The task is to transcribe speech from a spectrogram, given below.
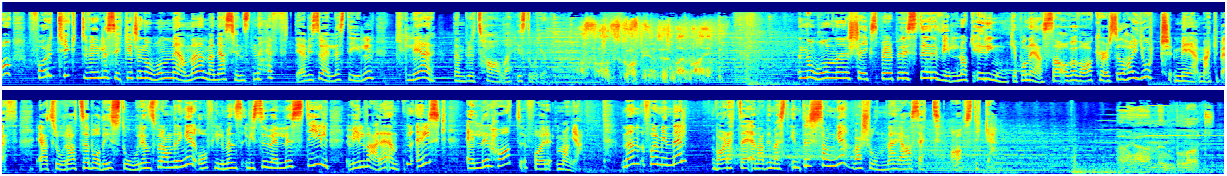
For tykt vil sikkert noen mene, men jeg syns den heftige visuelle stilen kler den brutale historien. Noen Shakespeare-purister vil nok rynke på nesa over hva Kersel har gjort med Macbeth. Jeg tror at både historiens forandringer og filmens visuelle stil vil være enten elsk eller hat for mange. Men for min del var dette en av de mest interessante versjonene jeg har sett av stykket. I am in blood.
